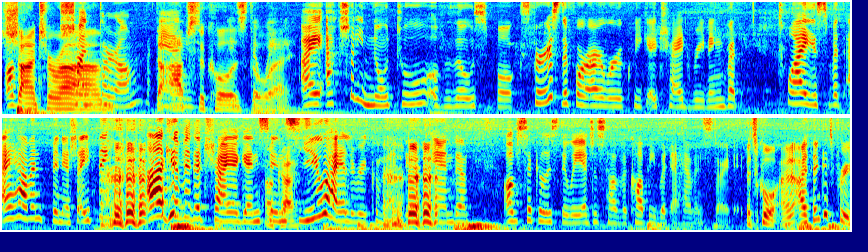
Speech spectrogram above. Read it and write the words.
Shantaram, Shantaram The Obstacle is the Way. I actually know two of those books. First, the Four Hour Work Week, I tried reading, but twice, but I haven't finished. I think I'll give it a try again since Okay. you highly recommend it. and um, Obstacle is the Way. I just have a copy, but I haven't started. It's cool. And I think it's pretty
